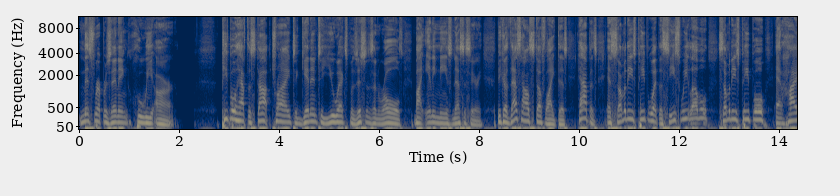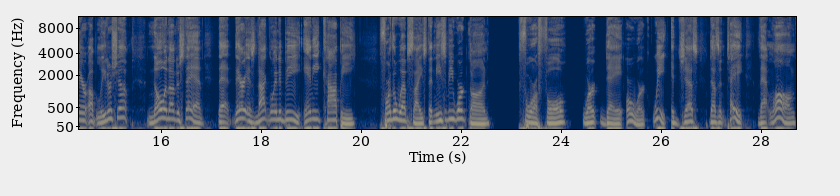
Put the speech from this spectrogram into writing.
misrepresenting who we are. People have to stop trying to get into UX positions and roles by any means necessary because that's how stuff like this happens. And some of these people at the C suite level, some of these people at higher up leadership know and understand that there is not going to be any copy for the websites that needs to be worked on for a full work day or work week. It just doesn't take that long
